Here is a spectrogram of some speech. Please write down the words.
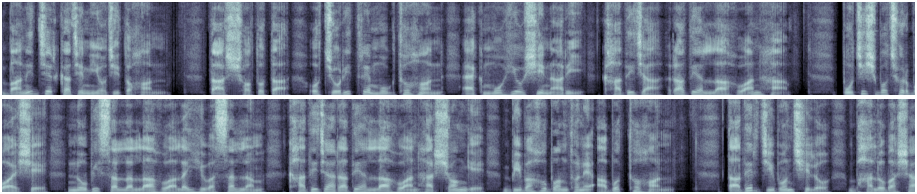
বাণিজ্যের কাজে নিয়োজিত হন। তার সততা ও চরিত্রে মুগ্ধ হন এক মহিয়সী নারী খাদিজা রাদিয়াল্লাহ আনহা। পঁচিশ বছর বয়সে নবী সাল্লাহ আলাইহি ওয়াসাল্লাম খাদিজা রাদে আল্লাহ আনহার সঙ্গে বিবাহবন্ধনে আবদ্ধ হন। তাদের জীবন ছিল ভালোবাসা,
